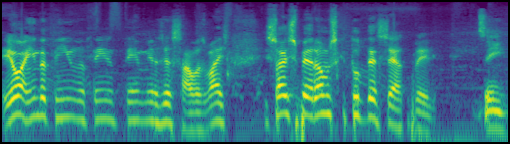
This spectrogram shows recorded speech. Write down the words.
eu ainda tenho, tenho, tenho minhas ressalvas, mas só esperamos que tudo dê certo pra ele. Sim,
